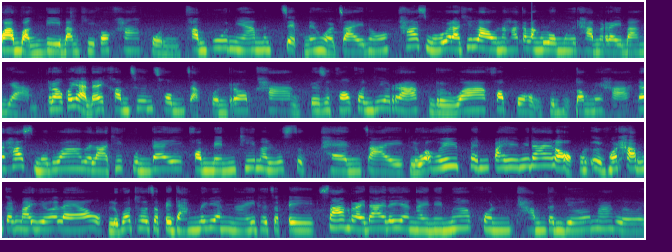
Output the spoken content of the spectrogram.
ความหวังดีบางทีก็ฆ่าคนคำพูดนี้มันเจ็บในหัวใจเนาะถ้าสมมติเวลาที่เรานะคะกำลังลงมือทำอะไรบางอย่าง เราก็อยากได้คำชื่นชมจากคนรอบข้าง โดยเฉพาะคนที่รักหรือว่าครอบครัวของคุณถูกต้องไหมคะ แล้วถ้าสมมติว่าเวลาที่คุณได้คอมเมนต์ที่มันรู้สึกแทงใจ หรือว่าเฮ้ยเป็นไปไม่ได้หรอกคนอื่นเขาทำกันมาเยอะแล้ว หรือว่าเธอจะไปดังได้ยังไง เธอจะไปสร้างรายได้ได้ยังไงในเมื่อคนทำกันเยอะมากเลย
